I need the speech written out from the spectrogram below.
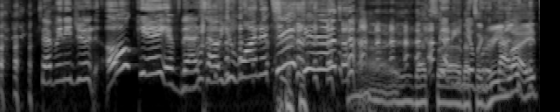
Sabi ni Jude, okay, if that's how you want to take it. Ah, that's uh, that's a green light.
